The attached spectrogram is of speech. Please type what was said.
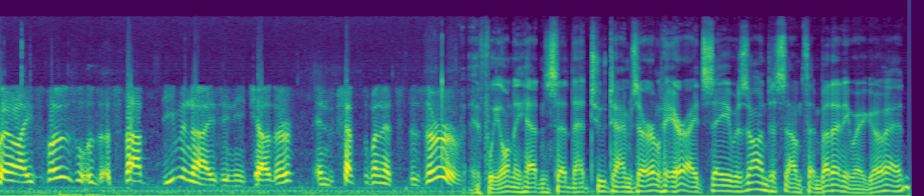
Well, I suppose we'll stop demonizing each other, and except when it's deserved. If we only hadn't said that two times earlier, I'd say he was on to something. But anyway, go ahead.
